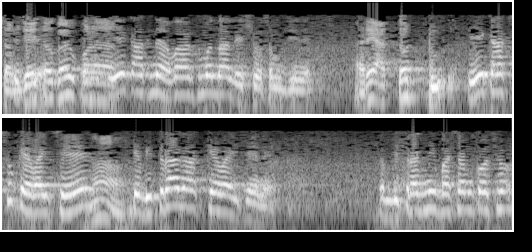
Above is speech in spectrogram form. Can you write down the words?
સમજાય તો ગયું પણ એક આંખને હવા અર્થમાં ના લેશો સમજીને. અરે આ તો એક આંખ શું કહેવાય છે? કે વિતરાગ આંખ કહેવાય છે એને. તમે વિતરાગની ભાષામાં કહો છો?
